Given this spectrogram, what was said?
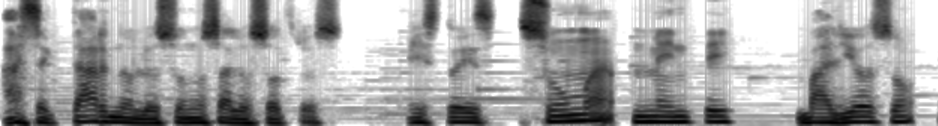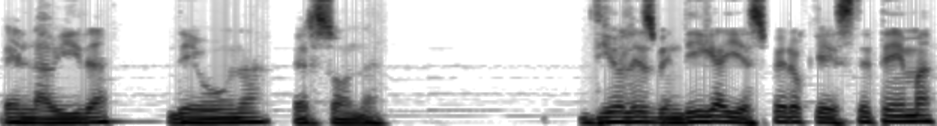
aceptarnos los unos a los otros. Esto es sumamente valioso en la vida de una persona. Dios les bendiga y espero que este tema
